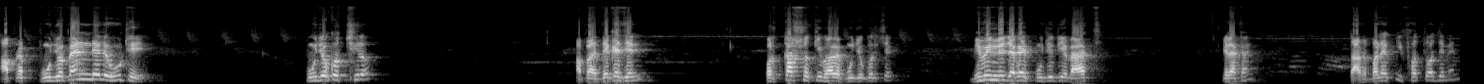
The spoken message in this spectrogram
আপনার পুজো প্যান্ডেলে উঠে পুজো করছিল, আপনারা দেখেছেন প্রকাশ্য কীভাবে পুজো করেছে। বিভিন্ন জায়গায় পুজো দিয়ে বেড়াচ্ছে। এলাকায়। তারপরে কি ফতোয়া দেবেন?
